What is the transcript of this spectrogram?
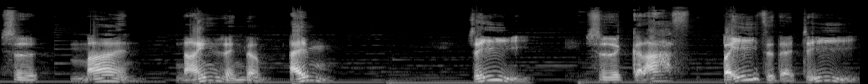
是 man 男人的 M，G 是 glass 杯子的 G，W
